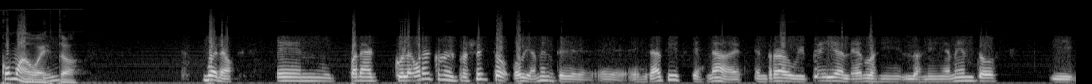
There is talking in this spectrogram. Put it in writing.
¿Cómo hago esto? Bueno, para colaborar con el proyecto, obviamente eh, es gratis, es nada, es entrar a Wikipedia, leer los, los lineamientos y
